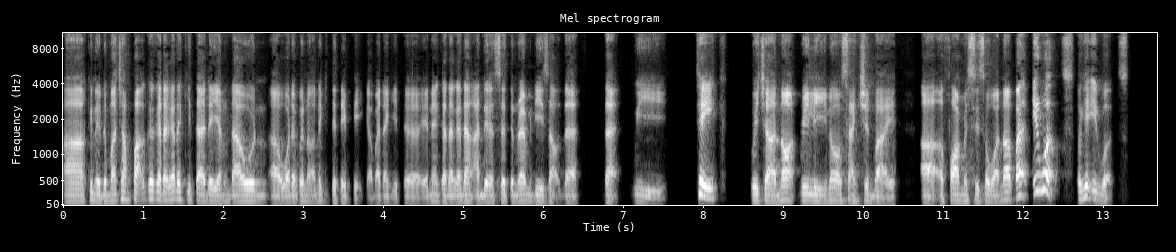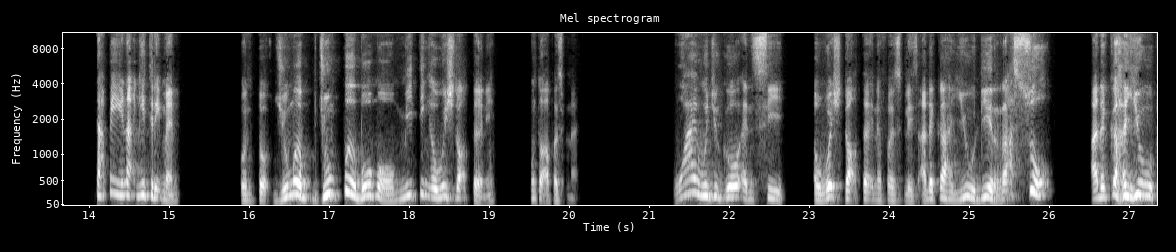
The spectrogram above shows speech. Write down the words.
uh, kena demak campak ke, kadang-kadang kita ada yang daun uh, whatever not ada kita tepek kat badan kita. And then kadang-kadang ada certain remedies out there that we take which are not really, you know, sanctioned by uh, a pharmacist or whatnot. But it works. Okay, it works. Tapi you nak pergi treatment, untuk jumpa jumpa bomo meeting a witch doctor ni untuk apa sebenarnya? Why would you go and see a witch doctor in the first place? Adakah you dirasuk? Adakah you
